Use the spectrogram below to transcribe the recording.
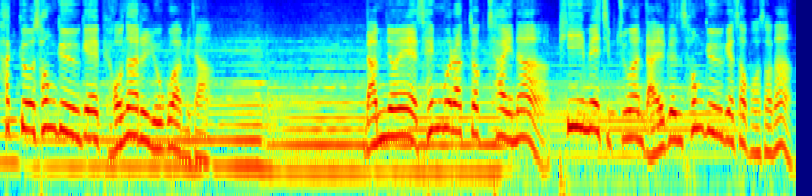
학교 성교육의 변화를 요구합니다. 남녀의 생물학적 차이나 피임에 집중한 낡은 성교육에서 벗어나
